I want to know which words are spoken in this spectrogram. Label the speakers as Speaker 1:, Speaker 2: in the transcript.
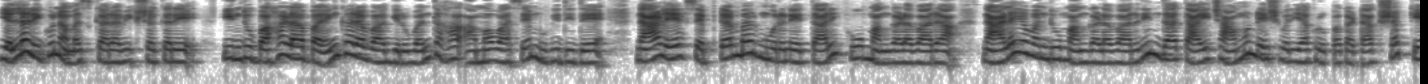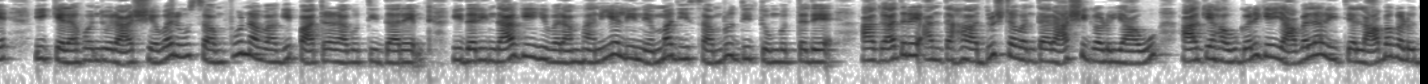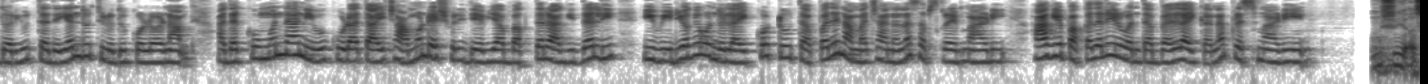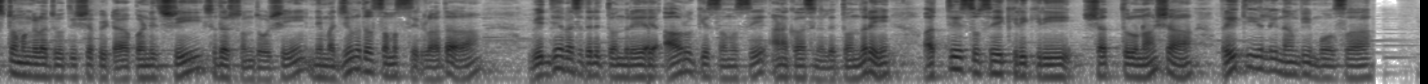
Speaker 1: ಎಲ್ಲರಿಗೂ ನಮಸ್ಕಾರ ವೀಕ್ಷಕರೇ. ಇಂದು ಬಹಳ ಭಯಂಕರವಾಗಿರುವಂತಹ ಅಮಾವಾಸ್ಯೆ ಮುಗಿದಿದೆ. ನಾಳೆ ಸೆಪ್ಟೆಂಬರ್ ಮೂರನೇ ತಾರೀಕು ಮಂಗಳವಾರ. ನಾಳೆಯ ಒಂದು ಮಂಗಳವಾರದಿಂದ ತಾಯಿ ಚಾಮುಂಡೇಶ್ವರಿಯ ಕೃಪಕಟಾಕ್ಷಕ್ಕೆ ಈ ಕೆಲವೊಂದು ರಾಶಿಯವರು ಸಂಪೂರ್ಣವಾಗಿ ಪಾತ್ರರಾಗುತ್ತಿದ್ದಾರೆ. ಇದರಿಂದಾಗಿ ಇವರ ಮನೆಯಲ್ಲಿ ನೆಮ್ಮದಿ, ಸಮೃದ್ಧಿ ತುಂಬುತ್ತದೆ. ಹಾಗಾದರೆ ಅಂತಹ ಅದೃಷ್ಟವಂತ ರಾಶಿಗಳು ಯಾವುವು? ಹಾಗೆ ಅವುಗಳಿಗೆ ಯಾವೆಲ್ಲ ರೀತಿಯ ಲಾಭಗಳು ದೊರೆಯುತ್ತದೆ ಎಂದು ತಿಳಿದುಕೊಳ್ಳೋಣ. ಅದಕ್ಕೂ ಮುನ್ನ ನೀವು ಕೂಡ ತಾಯಿ ಚಾಮುಂಡೇಶ್ವರಿ ದೇವಿಯ ಭಕ್ತರಾಗಿದ್ದಲ್ಲಿ ಈ ವಿಡಿಯೋಗೆ ಒಂದು ಲೈಕ್ ಕೊಟ್ಟು ತಪ್ಪದೆ ನಮ್ಮ ಚಾನಲ್ನ ಸಬ್ಸ್ಕ್ರೈಬ್ ಮಾಡಿ. ಹಾಗೆ ಪಕ್ಕದಲ್ಲಿ ಇರುವಂಥ ಬೆಲ್ ಐಕನ್ನ ಪ್ರೆಸ್ ಮಾಡಿ.
Speaker 2: ಓಂ ಶ್ರೀ ಅಷ್ಟಮಂಗಳ ಜ್ಯೋತಿಷ್ಯ ಪೀಠ ಪಂಡಿತ್ ಶ್ರೀ ಸುದರ್ಶನ್ ಜೋಶಿ ನಿಮ್ಮ ಜೀವನದ ಸಮಸ್ಯೆಗಳಾದ ವಿದ್ಯಾಭ್ಯಾಸದಲ್ಲಿ ತೊಂದರೆ, ಆರೋಗ್ಯ ಸಮಸ್ಯೆ, ಹಣಕಾಸಿನಲ್ಲಿ ತೊಂದರೆ, ಅತ್ತೆ ಸೊಸೆ ಕಿರಿಕಿರಿ, ಶತ್ರು ನಾಶ, ಪ್ರೀತಿಯಲ್ಲಿ ನಂಬಿ ಮೋಸ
